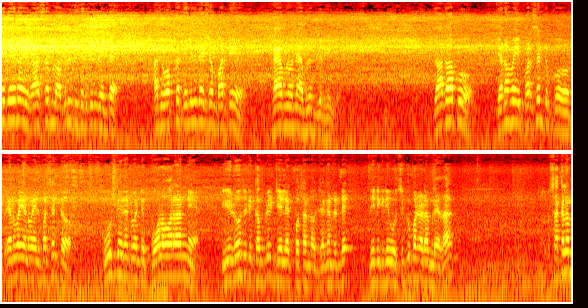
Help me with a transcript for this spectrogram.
ఏదైనా ఈ రాష్ట్రంలో అభివృద్ధి జరిగింది అంటే అది ఒక్క తెలుగుదేశం పార్టీ హయాంలోనే అభివృద్ధి జరిగింది. దాదాపు ఎనభై పర్సెంట్ ఎనభై ఎనభై ఐదు పర్సెంట్ పూర్తయినటువంటి పోలవరాన్ని ఈ రోజుకి కంప్లీట్ చేయలేకపోతున్నావు జగన్ రెడ్డి. దీనికి నీవు సిగ్గుపడడం లేదా? సకలం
